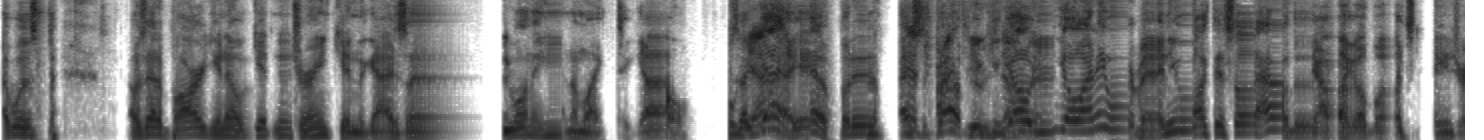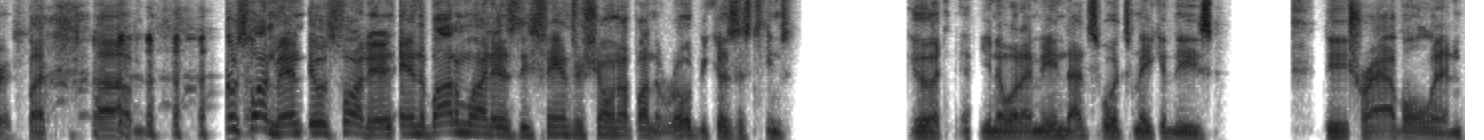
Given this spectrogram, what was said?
I was, I was at a bar, you know, getting a drink, and the guy's like, "You want to?" And I'm like, "To go." He's like, yeah. yeah, yeah, put it in a plastic yeah, cup. You can go, there. you can go anywhere, man. You walk this out I'm like, oh boy, that's dangerous. But um, it was fun, man. It was fun. And, and the bottom line is these fans are showing up on the road because this team's good. You know what I mean? That's what's making these these travel and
